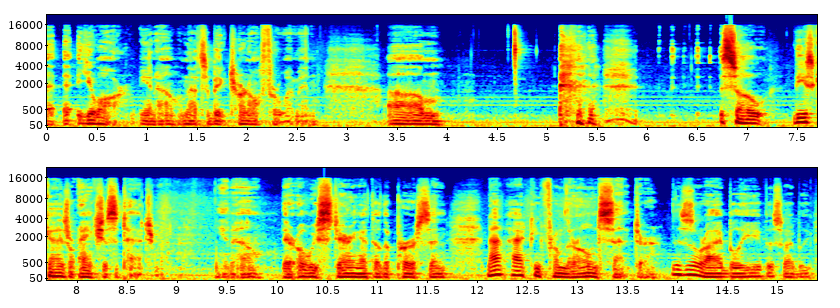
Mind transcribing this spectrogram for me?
Uh, uh, you are, you know, and that's a big turnoff for women. Um, so these guys are anxious attachment. You know, they're always staring at the other person, not acting from their own center. This is what I believe. This is what I believe.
